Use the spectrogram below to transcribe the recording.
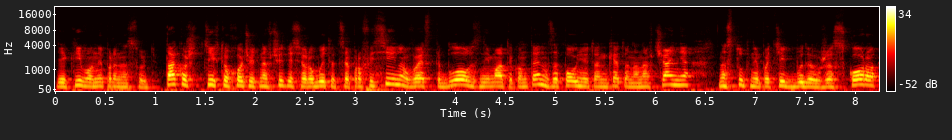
який вони принесуть. Також ті, хто хочуть навчитися робити це професійно, вести блог, знімати контент, заповнюйте анкету на навчання. Наступний потік буде вже скоро.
